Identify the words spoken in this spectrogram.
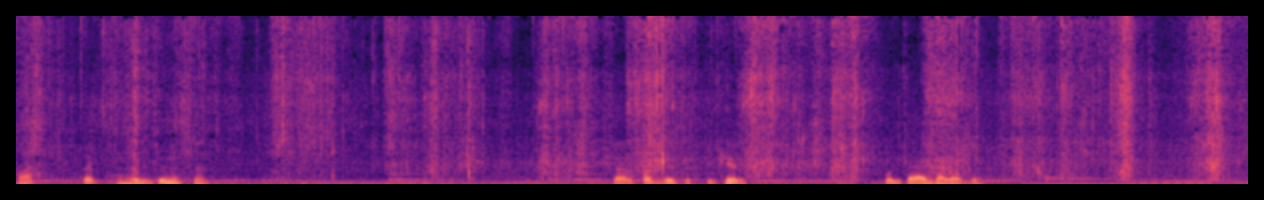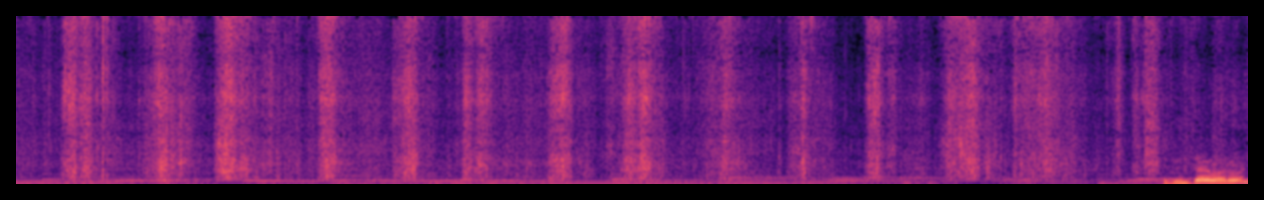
हा? तर नदीतूनच सर चार पाच दिवसात पिकेल. फुल तयार झाला तो. अजून चल वरून.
